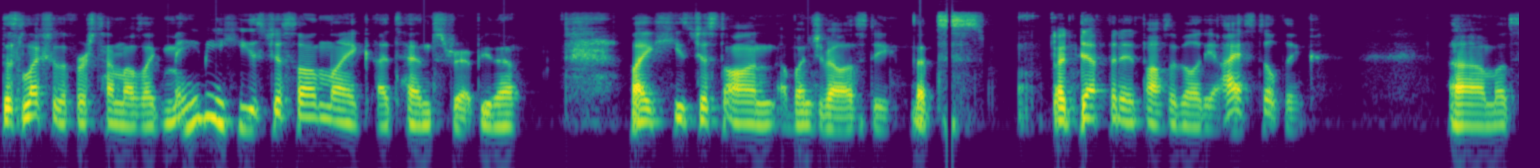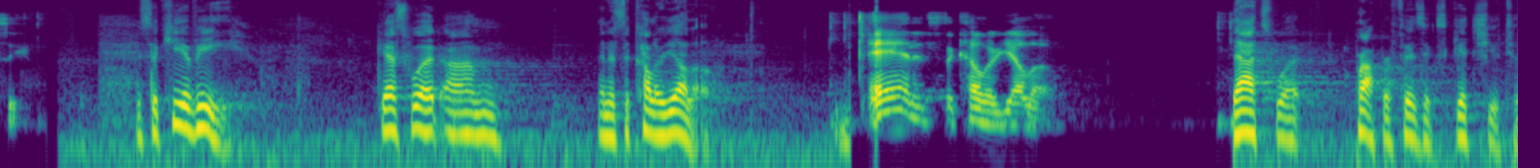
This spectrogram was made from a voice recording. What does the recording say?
this lecture the first time. I was like, maybe he's just on like a ten strip, you know, like he's just on a bunch of LSD. That's a definite possibility. I still think. Um, let's see. It's a key of E. Guess what? Um, and it's the color yellow. And it's the color yellow. That's what proper physics gets you to.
